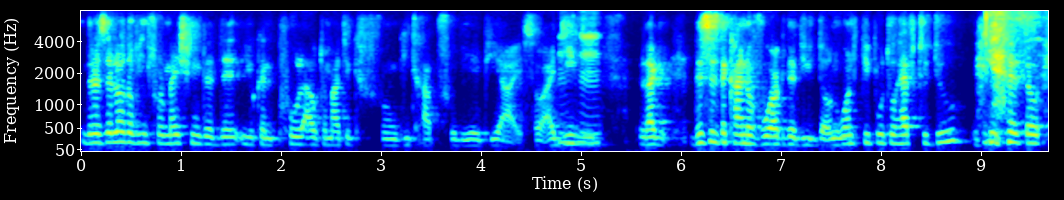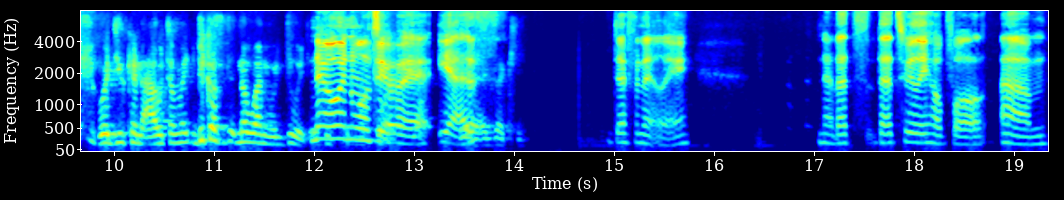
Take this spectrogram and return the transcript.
there's a lot of information that the, you can pull automatic from GitHub through the API. So ideally, Mm-hmm. like this is the kind of work that you don't want people to have to do. Yeah. so what you can automate because no one will do it. No just one will do work. It. Yes, Yeah, exactly. definitely. No, that's that's really helpful. Um,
